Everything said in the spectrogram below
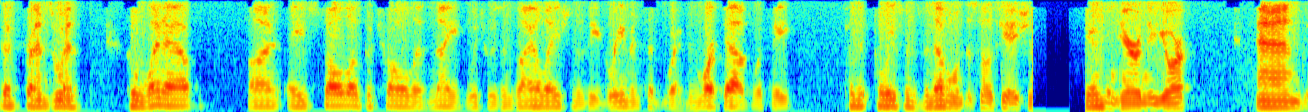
good friends with who went out on a solo patrol at night, which was in violation of the agreements that had been worked out with the Policemen's Benevolent Association union here in New York. And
